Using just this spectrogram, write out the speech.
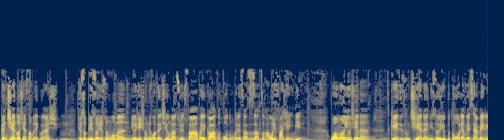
跟钱多钱少没得关系。嗯，就是比如说有时候我们有些兄弟伙在一起，我们要出去耍或者搞啥子活动或者啥子啥子哈，我就发现一点，往往有些呢给这种钱呢，你说又不多，两百三百的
